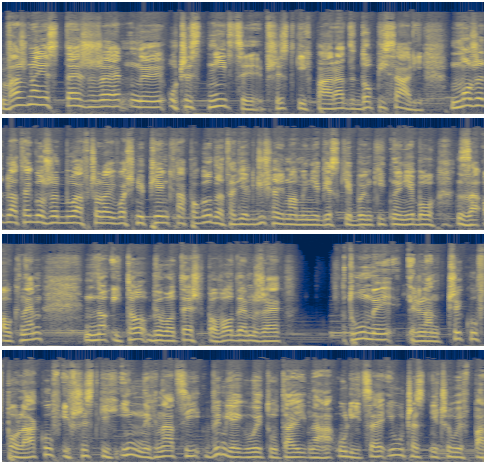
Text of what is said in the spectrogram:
Ważne jest też, że y, uczestnicy wszystkich parad dopisali. Może dlatego, że była wczoraj właśnie piękna pogoda, tak jak dzisiaj mamy niebieskie, błękitne niebo za oknem. No i to było też powodem, że tłumy Irlandczyków, Polaków i wszystkich innych nacji wybiegły tutaj na ulicę i uczestniczyły w paradzie.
